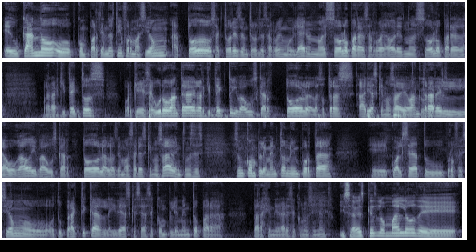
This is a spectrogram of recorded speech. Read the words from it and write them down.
educando o compartiendo esta información a todos los actores dentro del desarrollo inmobiliario, no es solo para desarrolladores, no es solo para, para arquitectos, Porque seguro va a entrar el arquitecto y va a buscar todas las otras áreas que no sabe. Va a entrar el abogado y va a buscar todas las demás áreas que no sabe. Entonces, es un complemento, no importa eh, cuál sea tu profesión o, tu práctica, la idea es que sea ese complemento para, para generar ese conocimiento. ¿Y sabes qué es lo malo de,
